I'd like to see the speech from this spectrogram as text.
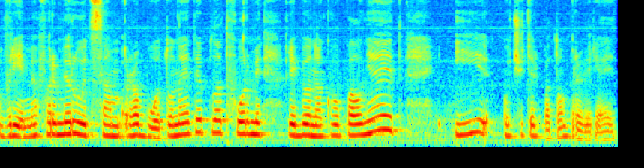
время, формирует сам работу на этой платформе, ребенок выполняет, и учитель потом проверяет.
